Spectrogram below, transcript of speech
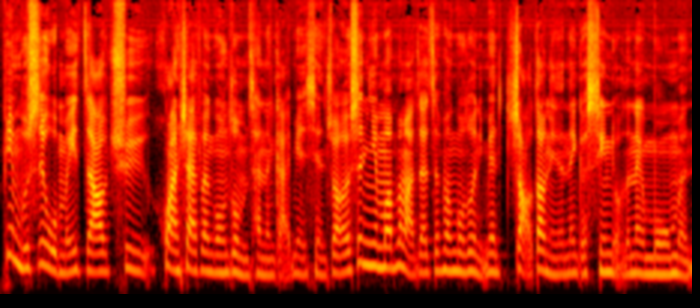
并不是我们一直要去换下一份工作我们才能改变现状，而是你有没有办法在这份工作里面找到你的那个心流的那个 moment？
